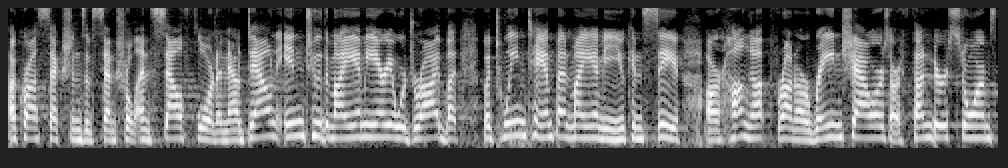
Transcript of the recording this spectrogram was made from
across sections of central and south Florida. Now down into the Miami area, we're dry, but between Tampa and Miami, you can see our hung up front, our rain showers, our thunderstorms,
